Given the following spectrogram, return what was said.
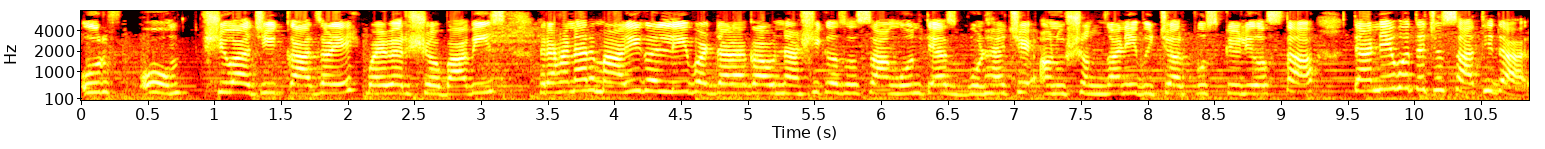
उर्फ ओम शिवाजी काजळे वयवर्ष बावीस राहणार माळी गल्ली वडाळा गाव नाशिक असं सांगून त्यास गुन्ह्याचे अनुषंगाने विचारपूस केली असता त्याने व त्याचे साथीदार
